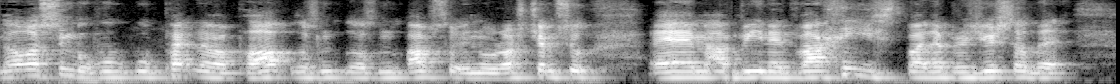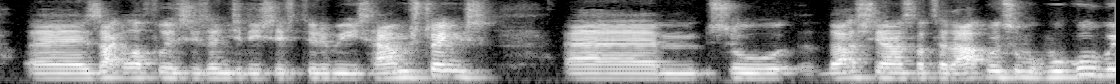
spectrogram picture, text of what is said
No, listen, we'll, we'll pick them apart. There's, there's absolutely no rush, Jim. So um, I've been advised by the producer that uh, Zak Lovelace's injury is to his hamstrings. Um, so that's the answer to that one. So we'll go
